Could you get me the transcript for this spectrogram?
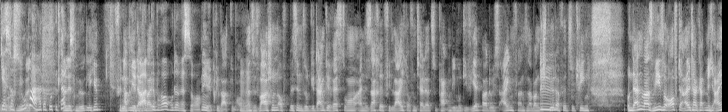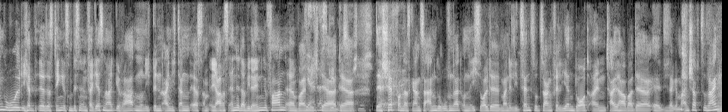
Ja, ist doch super, hat doch gut geklappt. Alles Mögliche. Für den Privatgebrauch oder Restaurant? Nee, nee, Privatgebrauch. Also es war schon auch ein bisschen so Gedanke, Restaurant, eine Sache vielleicht auf den Teller zu packen, die motiviert war durchs Eigenpflanzen, aber ein Gespür dafür zu kriegen. Und dann war es wie so oft, der Alltag hat mich eingeholt. Ich habe äh, das Ding ist ein bisschen in Vergessenheit geraten und ich bin eigentlich dann erst am Jahresende da wieder hingefahren, äh, weil Ja, mich der der der Chef von das Ganze angerufen hat und ich sollte meine Lizenz sozusagen verlieren, dort ein Teilhaber der äh, dieser Gemeinschaft zu sein.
